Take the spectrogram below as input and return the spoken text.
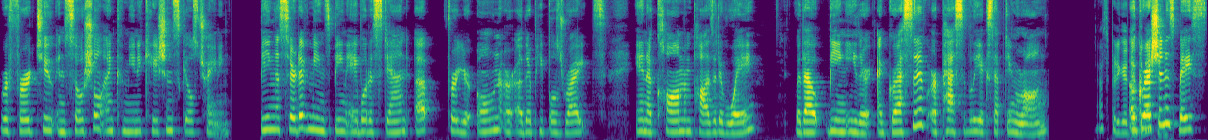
referred to in social and communication skills training. Being assertive means being able to stand up for your own or other people's rights in a calm and positive way without being either aggressive or passively accepting wrong. That's pretty good. Aggression is based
